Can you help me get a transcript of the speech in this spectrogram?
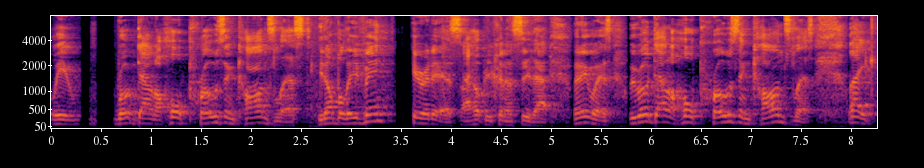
we wrote down a whole pros and cons list. You don't believe me? Here it is. I hope you couldn't see that. But anyways, we wrote down a whole pros and cons list. Like,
